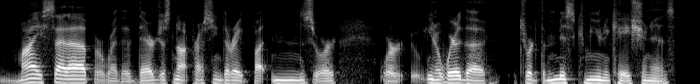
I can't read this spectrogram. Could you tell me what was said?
my setup or whether they're just not pressing the right buttons or or you know where the sort of the miscommunication is.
